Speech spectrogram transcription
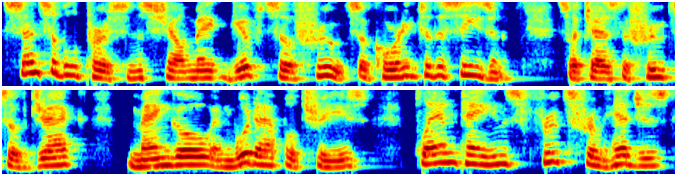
Sensible persons shall make gifts of fruits according to the season, such as the fruits of jack, mango, and wood apple trees, plantains, fruits from hedges,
